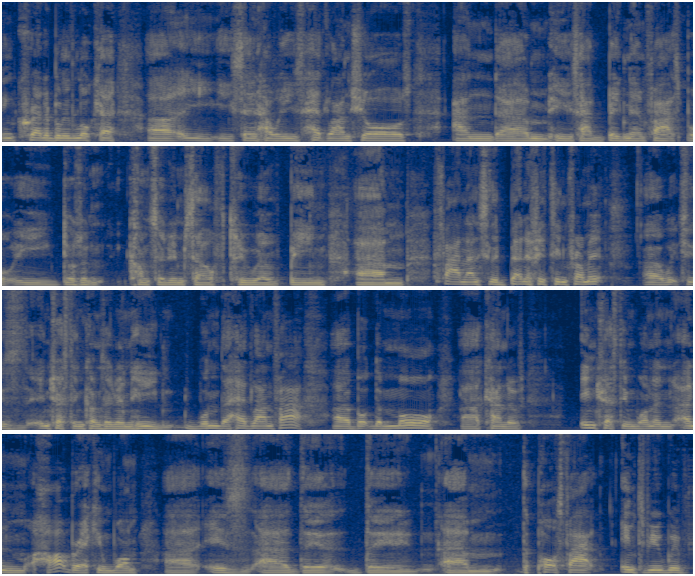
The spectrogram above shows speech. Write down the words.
incredibly lucky. He, he's saying how he's headline shows and um, he's had big name fights, but he doesn't consider himself to have been um, financially benefiting from it. Uh, which is interesting considering he won the headline fight. Uh, but the more uh, kind of interesting one and, and heartbreaking one uh, is uh, the the um, the post fight interview with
